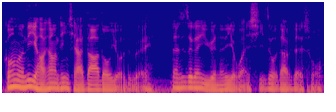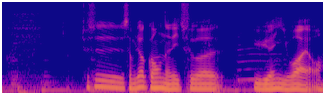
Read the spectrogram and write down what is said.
沟通能力好像听起来大家都有，对不对？但是这跟语言能力有关系，这我待会再说。就是什么叫沟通能力？除了语言以外哦，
